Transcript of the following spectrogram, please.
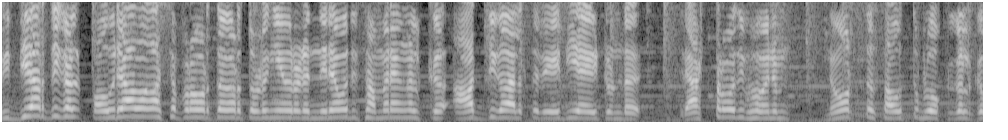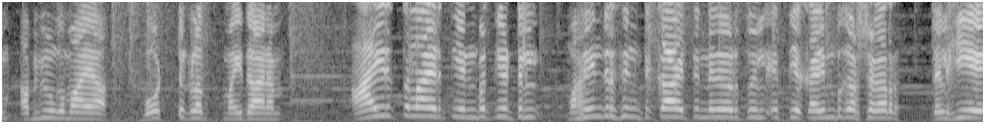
വിദ്യാർത്ഥികൾ പൗരാവകാശ പ്രവർത്തകർ തുടങ്ങിയവരുടെ നിരവധി സമരങ്ങൾക്ക് ആദ്യകാലത്ത് വേദിയായിട്ടുണ്ട് രാഷ്ട്രപതി ഭവനും നോർത്ത് സൗത്ത് ബ്ലോക്കുകൾക്കും അഭിമുഖമായ ബോട്ട് ക്ലബ് മൈതാനം. ആയിരത്തി തൊള്ളായിരത്തി എൺപത്തിയെട്ടിൽ മഹേന്ദ്ര സിംഗ് ടിക്കായത്തിന്റെ നേതൃത്വത്തിൽ എത്തിയ കരിമ്പ് കർഷകർ ഡൽഹിയെ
